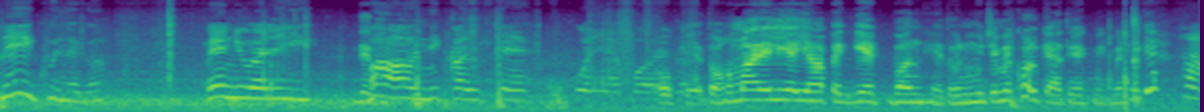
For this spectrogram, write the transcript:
नहीं खुलेगा। मैन्युअली दे- बाहर निकल के खोलना पड़ेगा। ओके तो हमारे लिए यहाँ पे गेट बंद है तो मुझे मैं खोल के आती हूँ एक मिनट में ठीक है? हाँ।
